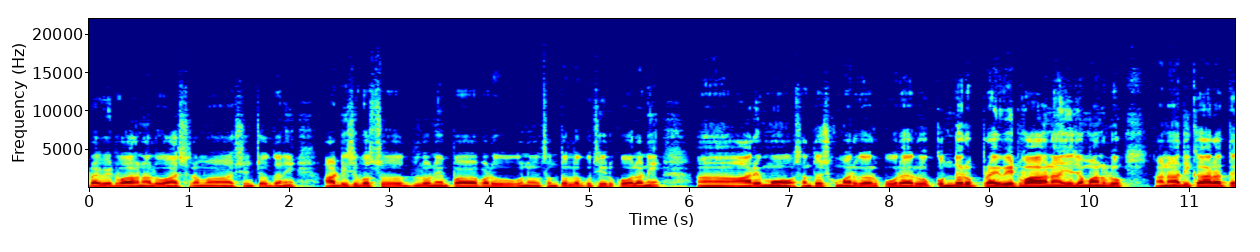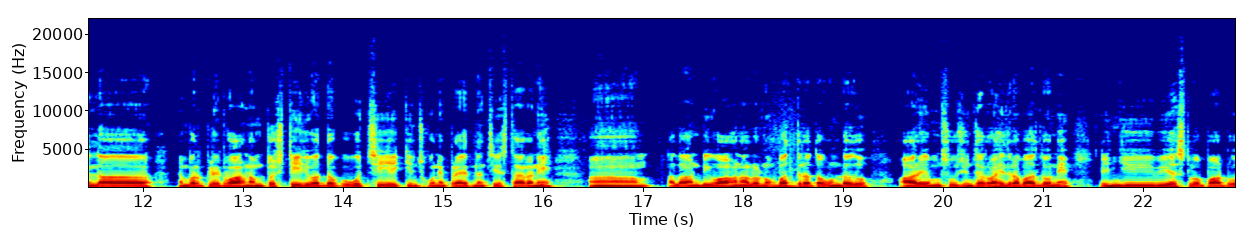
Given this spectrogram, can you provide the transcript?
ప్రైవేట్ వాహనాలు ఆశ్రమ ఆశించొద్దని ఆర్టీసీ బస్సులోనే ప పడుకుని సొంతూర్లకు చేరుకోవాలని ఆర్ఎంఓ సంతోష్ కుమార్ గారు కోరారు. కొందరు ప్రైవేట్ వాహన యజమానులు అనాధికార తెల్ల నెంబర్ ప్లేట్ వాహనంతో స్టేజ్ వద్దకు వచ్చి ఎక్కించుకునే ప్రయత్నం చేస్తారని అలాంటి వాహనాలను భద్రత ఉండదు ఆర్ఎం సూచించారు. హైదరాబాద్లోని ఎన్జీవీఎస్లో పాటు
